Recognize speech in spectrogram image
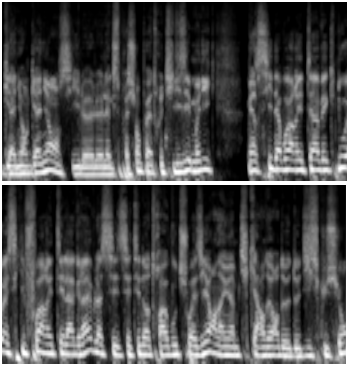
gagnant gagnant si le- le- l'expression peut être utilisée. Monique Merci d'avoir été avec nous. Est-ce qu'il faut arrêter la grève Là, c'est- c'était notre à vous de choisir. On a eu un petit quart d'heure de, de discussion.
